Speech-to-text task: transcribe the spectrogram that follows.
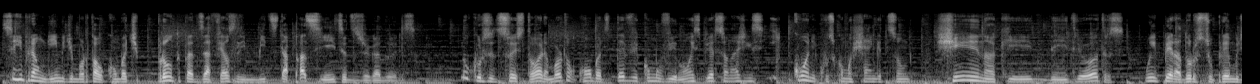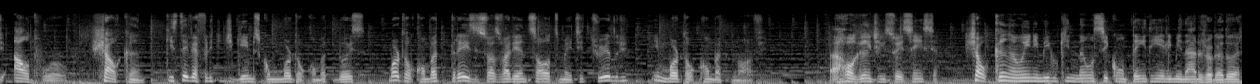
sempre é um game de Mortal Kombat pronto para desafiar os limites da paciência dos jogadores. No curso de sua história, Mortal Kombat teve como vilões personagens icônicos como Shang Tsung, Shinnok e, dentre outros, o Imperador Supremo de Outworld, Shao Kahn, que esteve à frente de games como Mortal Kombat 2, Mortal Kombat 3 e suas variantes Ultimate Trilogy e Mortal Kombat 9. Arrogante em sua essência, Shao Kahn é um inimigo que não se contenta em eliminar o jogador,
